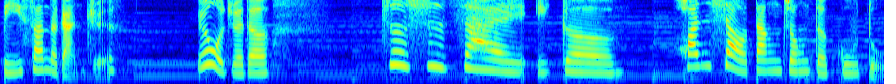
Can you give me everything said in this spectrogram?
鼻酸的感觉，因为我觉得。”这是在一个欢笑当中的孤独，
